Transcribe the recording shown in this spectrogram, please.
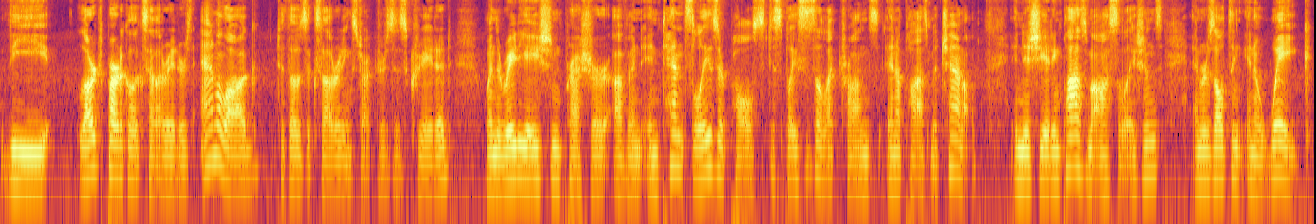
The large particle accelerator's analog to those accelerating structures is created when the radiation pressure of an intense laser pulse displaces electrons in a plasma channel, initiating plasma oscillations and resulting in a wake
